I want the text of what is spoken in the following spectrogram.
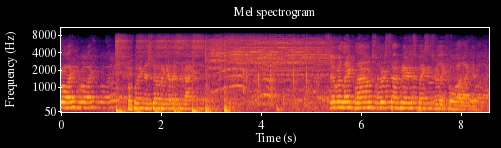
Thanks to Roy for putting the show together tonight. Silverlake Lounge, first time here. This place is really cool. I like it.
